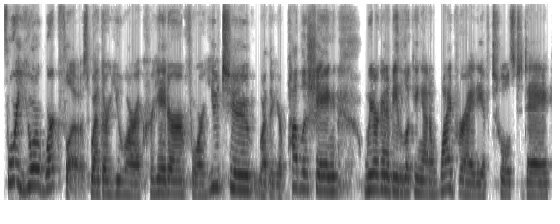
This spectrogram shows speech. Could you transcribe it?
for your workflows, whether you are a creator for YouTube, whether you're publishing, we're gonna be looking at a wide variety of tools today.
